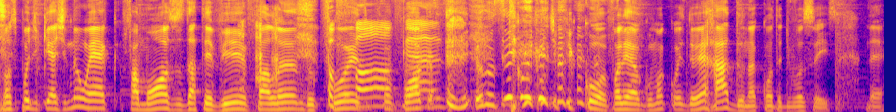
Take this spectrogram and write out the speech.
Nosso podcast não é famosos da TV falando coisas, Fofocas. fofocas. Eu não sei como é que a gente ficou. Eu falei, alguma coisa deu errado na conta de vocês, né?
